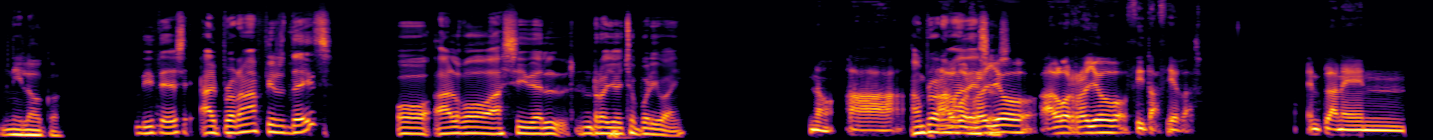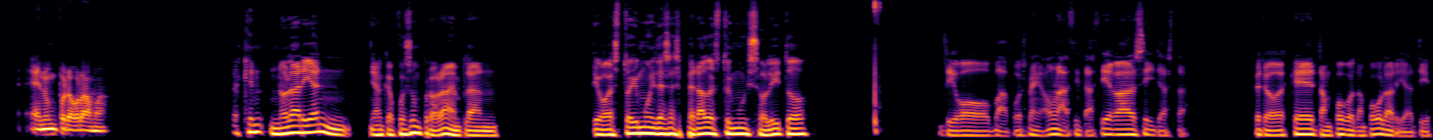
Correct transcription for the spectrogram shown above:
Ni loco. Dices, ¿al programa First Dates o algo así del rollo hecho por Ibai? No, a, A un programa algo de esos. rollo, algo rollo cita ciegas. En plan, en, en un programa. Es que no lo harían ni aunque fuese un programa, en plan. Digo, estoy muy desesperado, estoy muy solito. Digo, va, pues venga, una cita ciegas y ya está. Pero es que tampoco, tampoco lo haría, tío.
